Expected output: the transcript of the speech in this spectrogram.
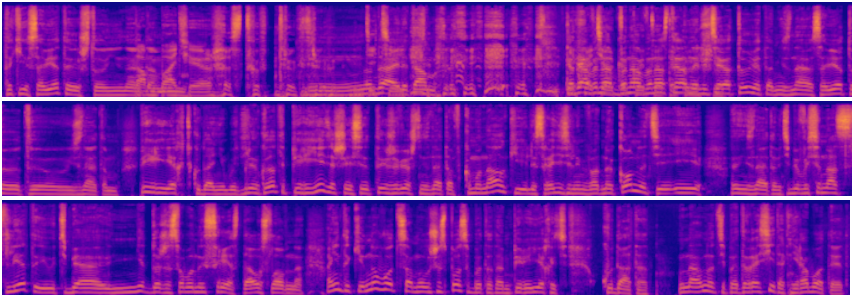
такие советы, что, не знаю, Там, там... бати растут друг другу Ну да, или там, Когда в, иностранной литературе, там, не знаю, советуют, э, не знаю, там, переехать куда-нибудь. Блин, куда ты переедешь, если ты живешь, не знаю, там, в коммуналке или с родителями в одной комнате, и, э, не знаю, там, тебе 18 лет, и у тебя нет даже свободных средств, да, условно. Они такие, ну вот, самый лучший способ это там переехать куда-то. Ну, типа, это в России так не работает.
